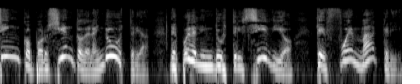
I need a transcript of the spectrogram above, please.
5% de la industria, después del industricidio que fue Macri.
